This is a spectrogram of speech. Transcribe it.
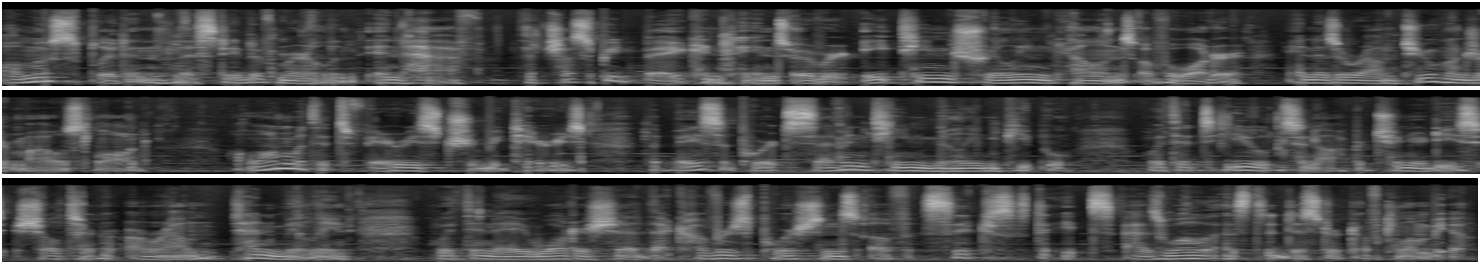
Almost splitting the state of Maryland in half, the Chesapeake Bay contains over 18 trillion gallons of water and is around 200 miles long. Along with its various tributaries, the bay supports 17 million people, with its yields and opportunities shelter around 10 million within a watershed that covers portions of six states as well as the District of Columbia.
